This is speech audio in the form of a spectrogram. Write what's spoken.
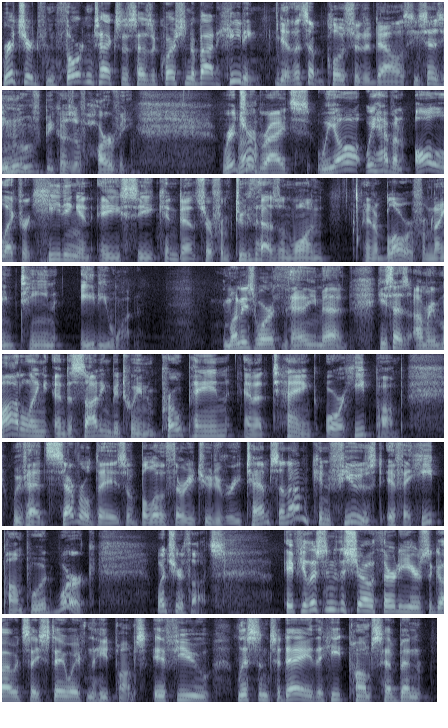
Richard from Thornton, Texas has a question about heating. Yeah, that's up closer to Dallas. He says he Mm-hmm. moved because of Harvey. Richard Oh. writes, "We all we have an all-electric heating and AC condenser from 2001 and a blower from 1981." Money's worth. Amen. He says, I'm remodeling and deciding between propane and a tank or heat pump. We've had several days of below 32 degree temps, and I'm confused if a heat pump would work. What's your thoughts? If you listened to the show 30 years ago, I would say stay away from the heat pumps. If you listen today, the heat pumps have been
